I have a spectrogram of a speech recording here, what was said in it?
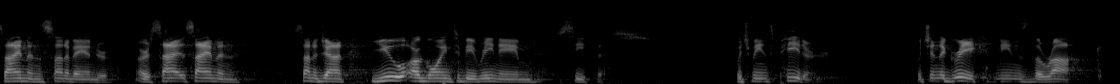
Simon, son of Andrew, or si- Simon, son of John, you are going to be renamed Cephas, which means Peter, which in the Greek means the rock.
